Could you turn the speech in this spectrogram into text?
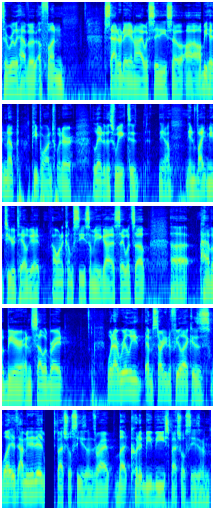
to really have a, a fun Saturday in Iowa City. So uh, I'll be hitting up people on Twitter later this week to you know invite me to your tailgate. I want to come see some of you guys, say what's up, uh, have a beer, and celebrate. What I really am starting to feel like is well, I mean, it is special seasons, right? But could it be the special season?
